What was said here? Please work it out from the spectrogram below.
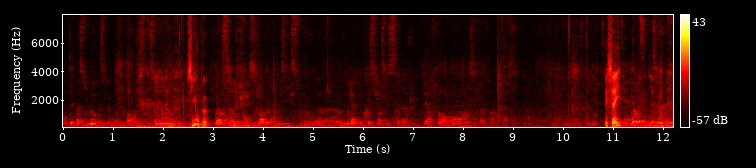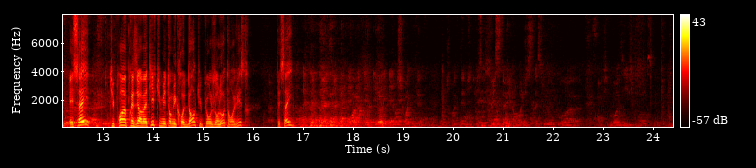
bon, peut-être pas sous l'eau parce qu'on ne peut pas enregistrer sous l'eau, Si, on peut. ou alors si on diffuse genre de la musique sous l'eau, euh, au niveau de la compression, est-ce que ce serait pas plus performant? Je sais pas. Essaye. Essaye. Tu prends un préservatif, tu mets ton micro dedans, tu plonges dans l'eau, t'enregistres. T'essayes Je crois que, je crois que David Christ avait enregistré sous l'eau pour euh, Amphibrosie, je crois. c'est-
